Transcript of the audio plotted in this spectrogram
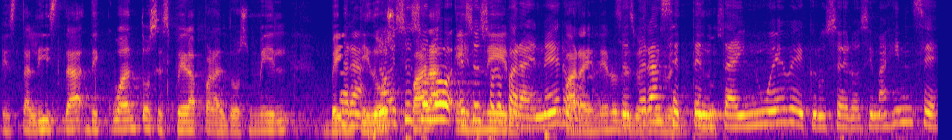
esta lista de cuánto se espera para el 2022. eso, es solo, eso es solo para enero. Para enero se esperan 79 cruceros. Imagínense,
